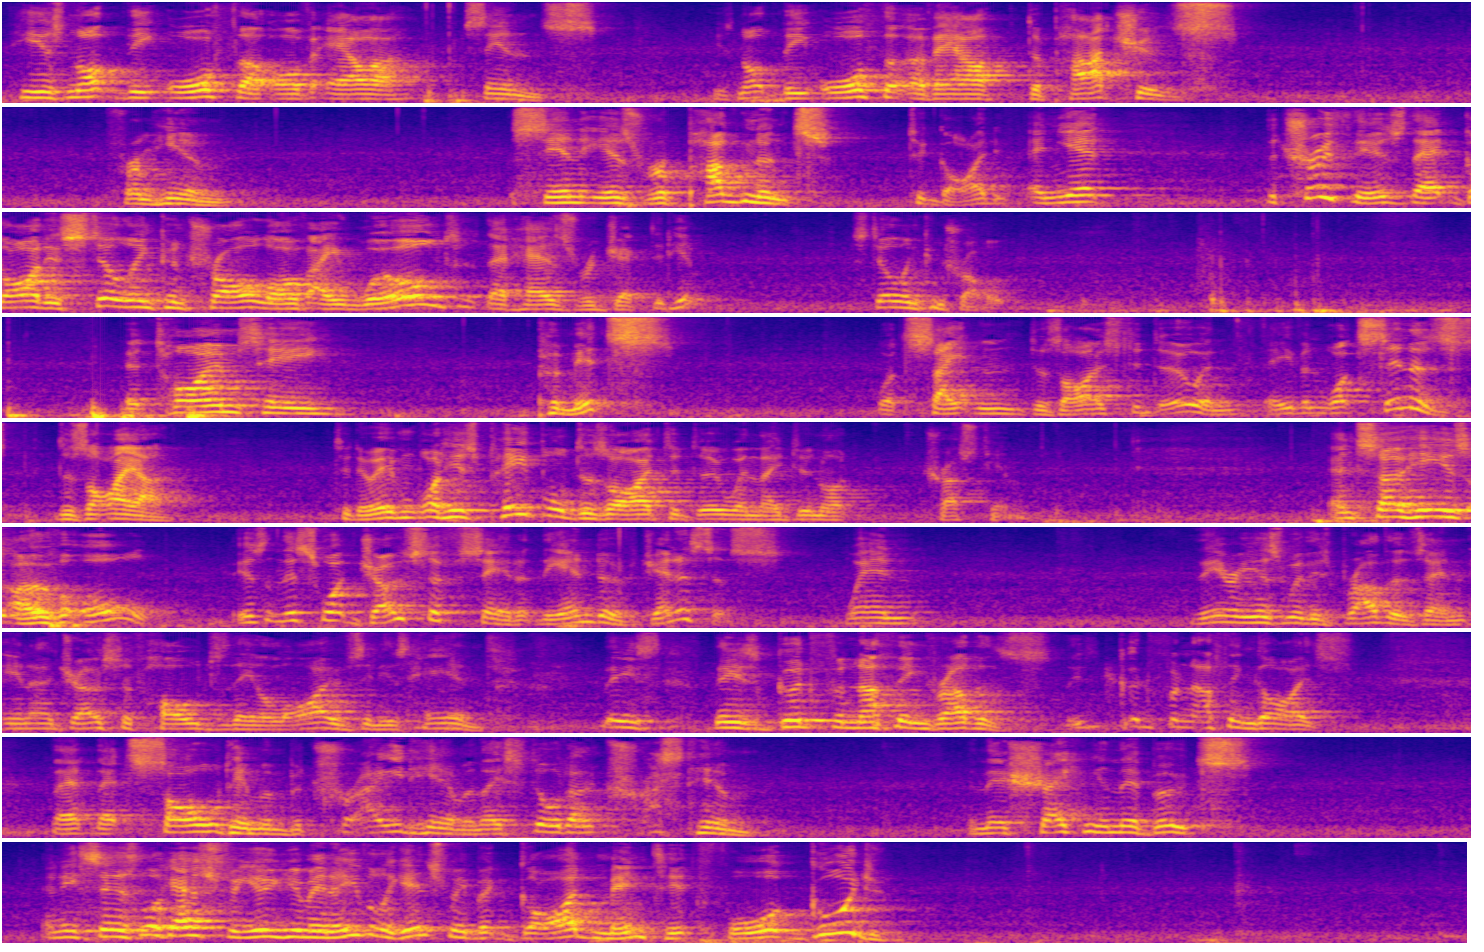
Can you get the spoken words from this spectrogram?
He is not the author of our sins. He's not the author of our departures from him sin is repugnant to God, and yet the truth is that God is still in control of a world that has rejected him, still in control. At times, he permits what Satan desires to do, and even what sinners desire to do, even what his people desire to do when they do not trust him. And so he is over all. Isn't this what Joseph said at the end of Genesis when there he is with his brothers and you know Joseph holds their lives in his hand. These these good for nothing brothers, these good for nothing guys that, that sold him and betrayed him and they still don't trust him. And they're shaking in their boots. And he says, Look, as for you, you meant evil against me, but God meant it for good.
